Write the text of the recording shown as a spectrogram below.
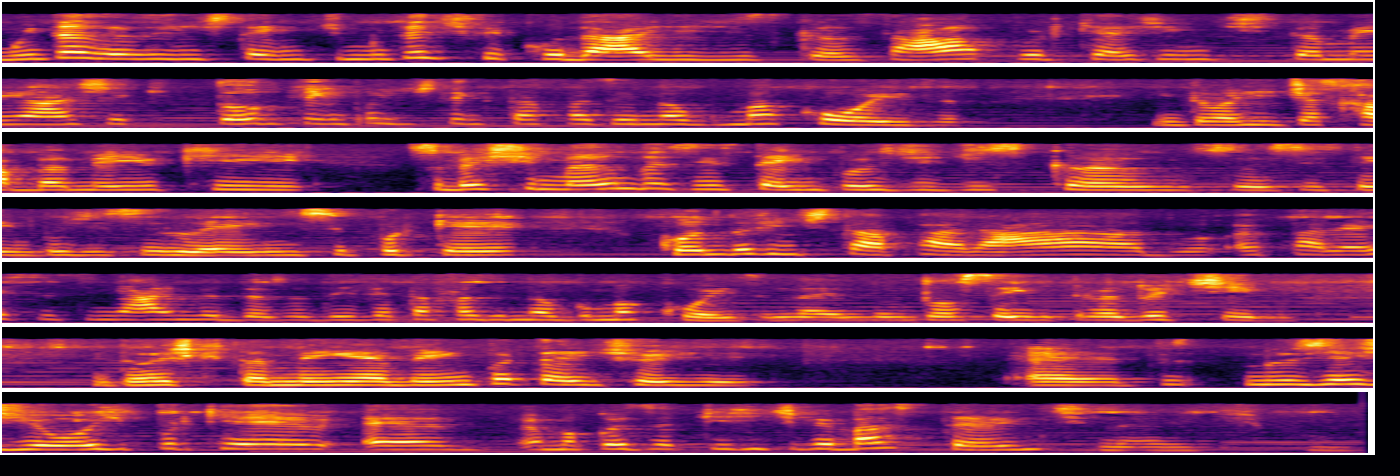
muitas vezes a gente tem muita dificuldade de descansar porque a gente também acha que todo tempo a gente tem que estar tá fazendo alguma coisa. Então a gente acaba meio que subestimando esses tempos de descanso, esses tempos de silêncio, porque quando a gente está parado, parece assim, ai meu Deus, eu devia estar tá fazendo alguma coisa, né? Não estou sendo produtivo. Então acho que também é bem importante hoje, é, nos dias de hoje, porque é, é uma coisa que a gente vê bastante, né? Tipo...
